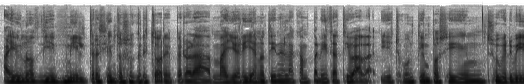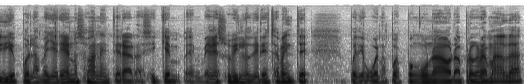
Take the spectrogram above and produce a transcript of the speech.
hay unos 10.300 suscriptores, pero la mayoría no tiene la campanita activada y estuvo un tiempo sin subir vídeos, pues la mayoría no se van a enterar. Así que en vez de subirlo directamente, pues bueno, pues pongo una hora programada,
